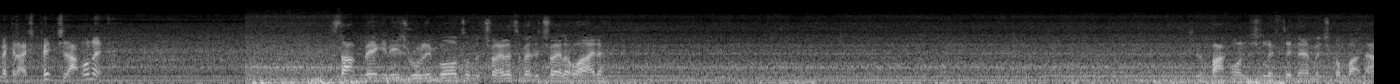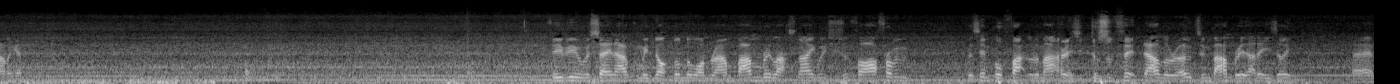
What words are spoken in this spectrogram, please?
Make a nice picture that, wouldn't it? It's that big running boards on the trailer to make the trailer wider. The back one just lifting them, which come back down again. A few of you were saying how come we'd not done the one round Banbury last night, which isn't far from him. The simple fact of the matter is it doesn't fit down the roads in Banbury that easily. Um,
